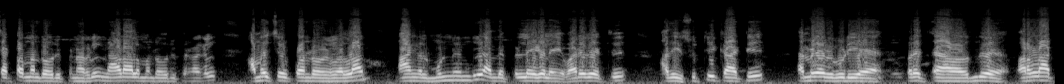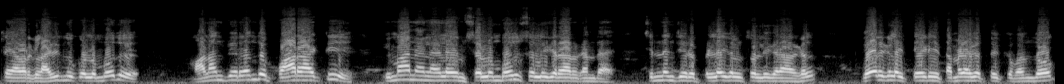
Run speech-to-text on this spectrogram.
சட்டமன்ற உறுப்பினர்கள் நாடாளுமன்ற உறுப்பினர்கள் அமைச்சர் போன்றவர்களெல்லாம் நாங்கள் முன்னின்று அந்த பிள்ளைகளை வரவேற்று அதை சுட்டிக்காட்டி தமிழர்களுடைய வந்து வரலாற்றை அவர்கள் அறிந்து கொள்ளும்போது மனந்திறந்து பாராட்டி விமான நிலையம் செல்லும் போது சொல்லுகிறார்கள் அந்த சின்னஞ்சிறு பிள்ளைகள் சொல்லுகிறார்கள். வேர்களை தேடி தமிழகத்துக்கு வந்தோம்.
